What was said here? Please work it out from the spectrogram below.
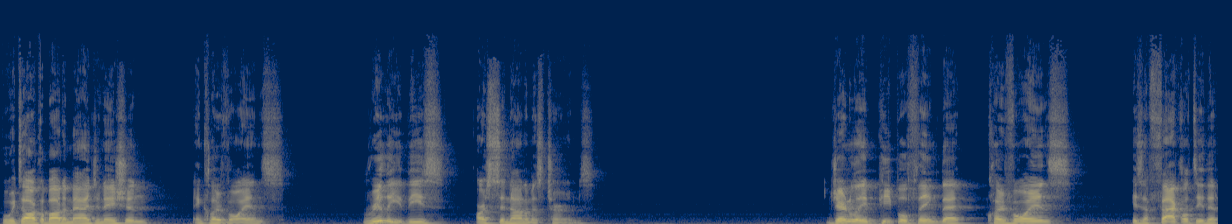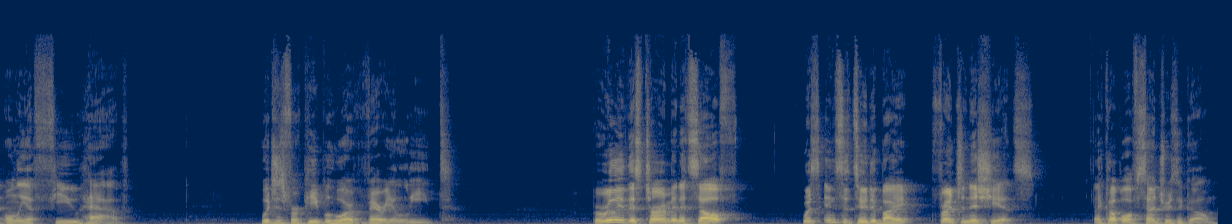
When we talk about imagination and clairvoyance, really these are synonymous terms. Generally, people think that clairvoyance is a faculty that only a few have, which is for people who are very elite. But really, this term in itself was instituted by French initiates a couple of centuries ago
